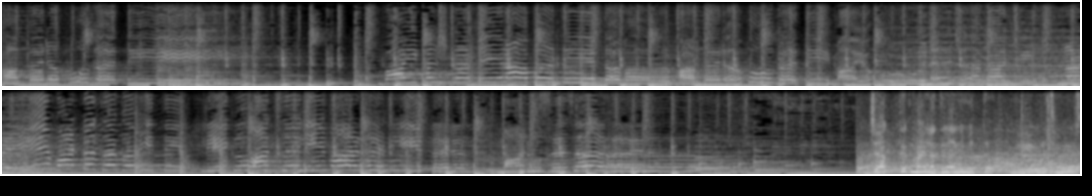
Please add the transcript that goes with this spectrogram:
भाकर फुगते। बाई कष्ट ते राबते तवा भाकर फुगते। माय होऊन जगाची नळे वाट जगविते। लेख वाचली वाढली तर माणूस जगला। जागतिक महिला दिनानिमित्त मी एवढंच न्यूज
